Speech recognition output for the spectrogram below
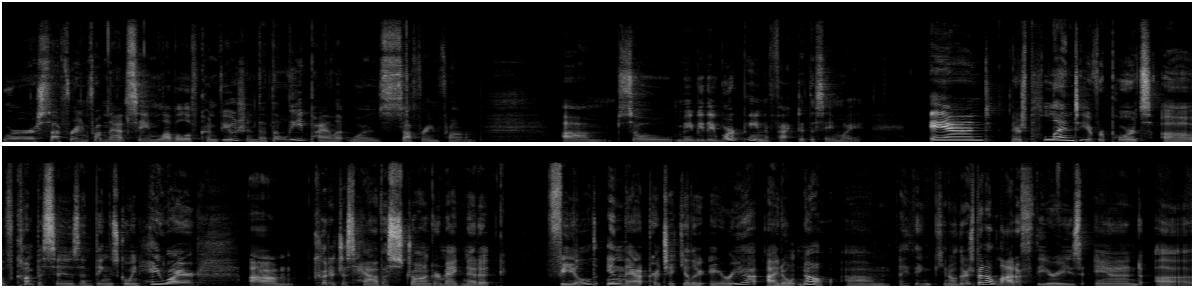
were suffering from that same level of confusion that the lead pilot was suffering from. Um, so maybe they weren't being affected the same way. And there's plenty of reports of compasses and things going haywire. Um, could it just have a stronger magnetic field in that particular area? I don't know. Um, I think, you know, there's been a lot of theories and uh,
